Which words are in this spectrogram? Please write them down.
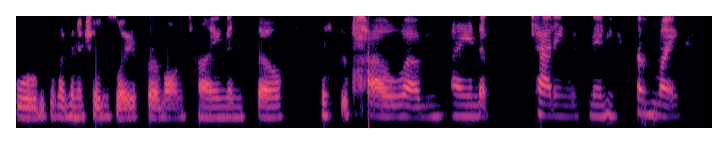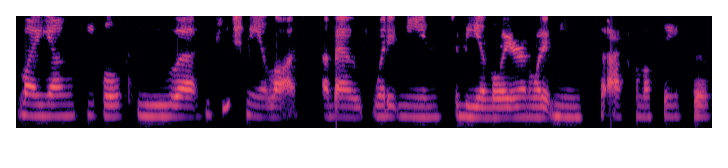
cool because I've been a children's lawyer for a long time. And so this is how um, I end up chatting with many of my my young people who uh, who teach me a lot about what it means to be a lawyer and what it means to act from a place of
